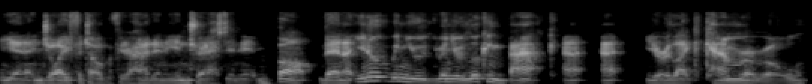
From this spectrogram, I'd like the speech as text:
yeah, enjoyed photography or had any interest in it. But then, you know, when you when you're looking back at at your like camera roll,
